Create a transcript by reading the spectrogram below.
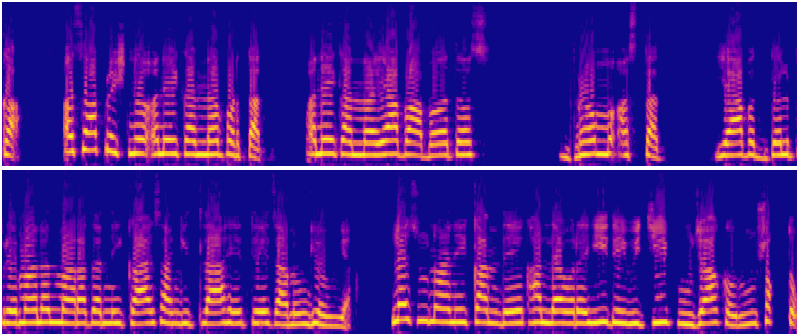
का? असा प्रश्न अनेकांना पडतात. अनेकांना याबाबत भ्रम असतात. याबद्दल प्रेमानंद महाराजांनी काय सांगितलं आहे ते जाणून घेऊया. लसूण आणि कांदे खाल्ल्यावरही देवीची पूजा करू शकतो.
